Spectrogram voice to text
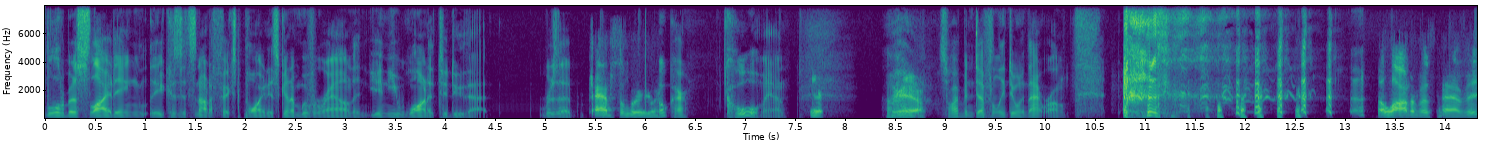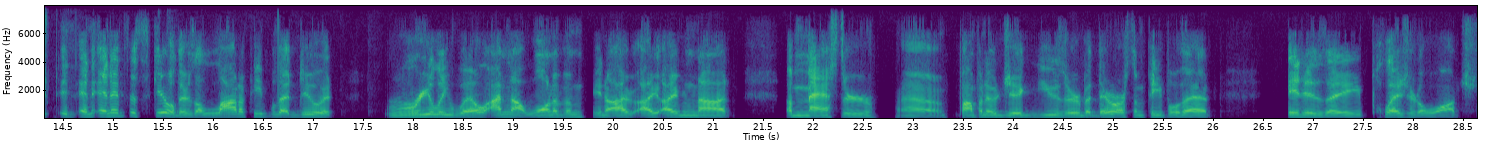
a little bit of sliding because it's not a fixed point. It's going to move around, and, and you want it to do that. Is that Absolutely. okay? Cool, man. Yeah. Right. Yeah. So I've been definitely doing that wrong. A lot of us have it, it and and it's a skill. There's a lot of people that do it really well. I'm not one of them. You know, I, I I'm not a master uh, pompano jig user, but there are some people that it is a pleasure to watch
